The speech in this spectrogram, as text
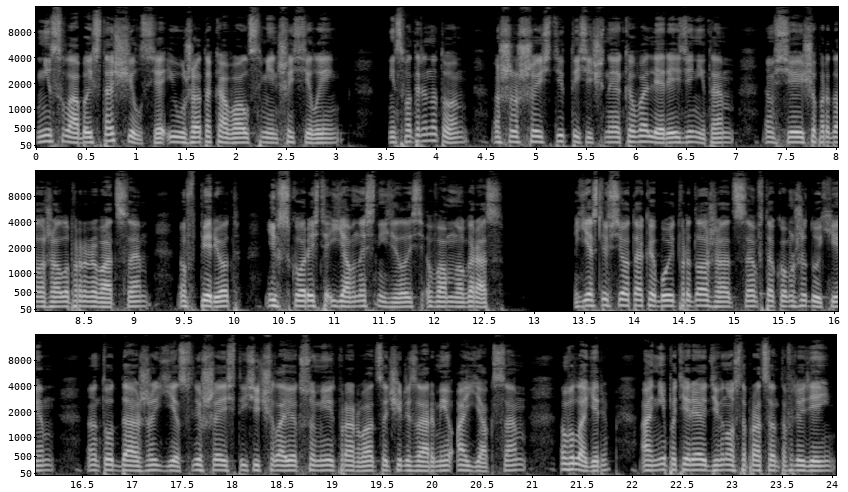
не слабо истощился и уже атаковал с меньшей силой. Несмотря на то, что шеститысячная кавалерия «Зенита» все еще продолжала прорываться вперед, их скорость явно снизилась во много раз. Если все так и будет продолжаться в таком же духе, то даже если 6 тысяч человек сумеют прорваться через армию Аякса в лагерь, они потеряют 90% людей.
